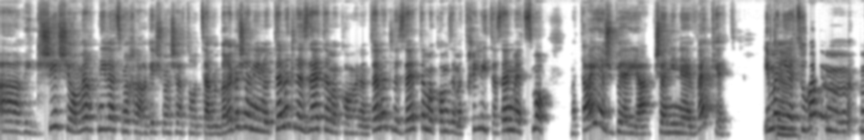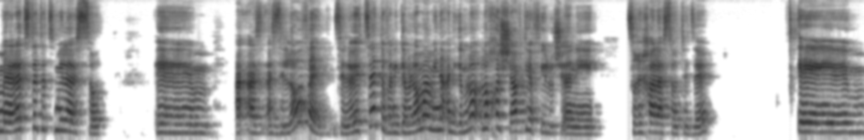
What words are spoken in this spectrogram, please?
הרגשי שאומר תני לעצמך להרגיש מה שאת רוצה וברגע שאני נותנת לזה את המקום ונותנת לזה את המקום זה מתחיל להתאזן מעצמו. מתי יש בעיה? כשאני נאבקת אם כן. אני עצובה ומאלצת את עצמי לעשות, אמ, אז, אז זה לא עובד, זה לא יוצא טוב, אני גם לא מאמינה, אני גם לא, לא חשבתי אפילו שאני צריכה לעשות את זה. אמ,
